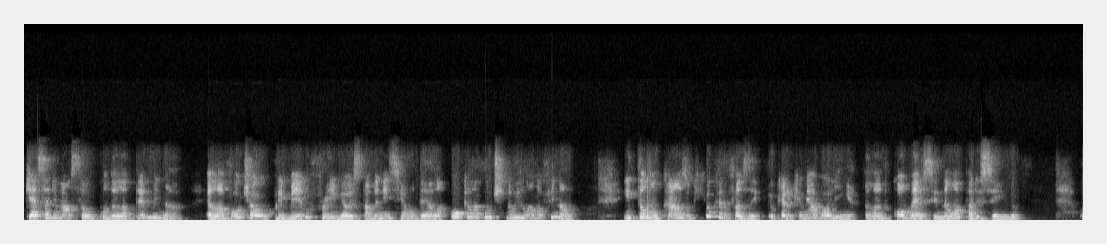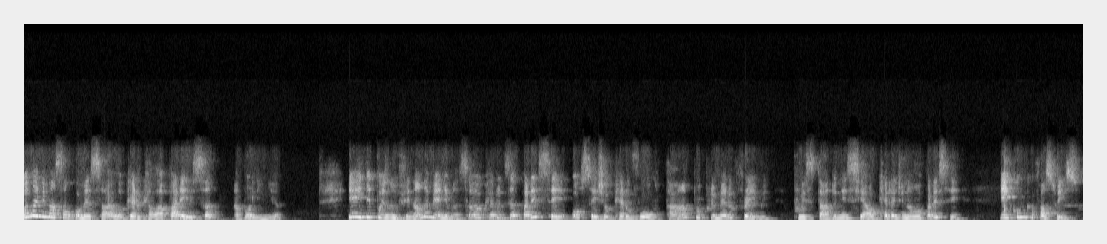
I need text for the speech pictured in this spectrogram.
que essa animação, quando ela terminar, ela volte ao primeiro frame, ao estado inicial dela, ou que ela continue lá no final. Então, no caso, o que eu quero fazer? Eu quero que a minha bolinha ela comece não aparecendo. Quando a animação começar, eu quero que ela apareça, a bolinha. E aí, depois, no final da minha animação, eu quero desaparecer. Ou seja, eu quero voltar para o primeiro frame, para o estado inicial, que era de não aparecer. E aí, como que eu faço isso?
